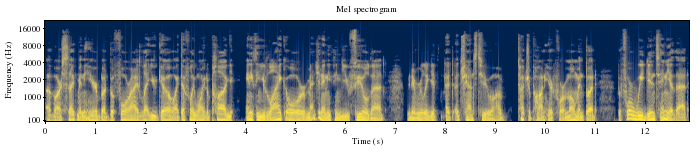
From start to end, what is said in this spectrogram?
of our segment here. But before I let you go, I definitely want you to plug anything you like or mention anything you feel that we didn't really get a, a chance to uh, touch upon here for a moment. But before we get into any of that,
